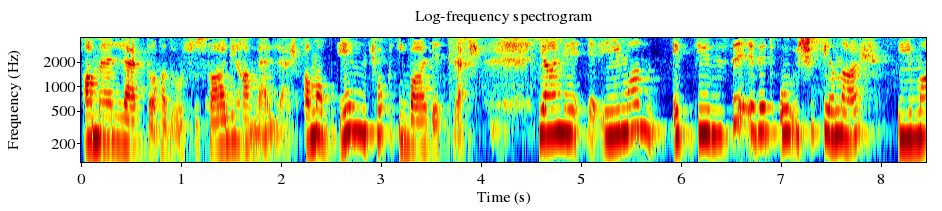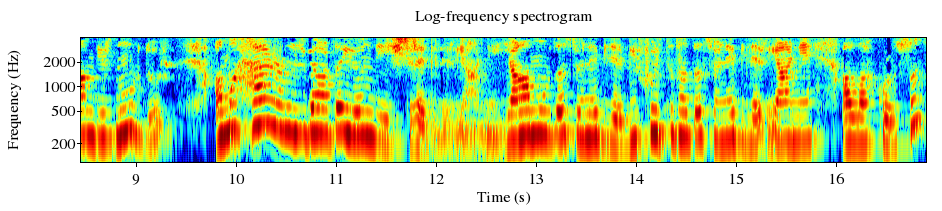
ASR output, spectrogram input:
ameller daha doğrusu salih ameller ama en çok ibadetler. Yani e, iman ettiğinizde evet o ışık yanar, iman bir nurdur ama her rüzgarda yön değiştirebilir yani yağmurda sönebilir, bir fırtınada sönebilir yani Allah korusun.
